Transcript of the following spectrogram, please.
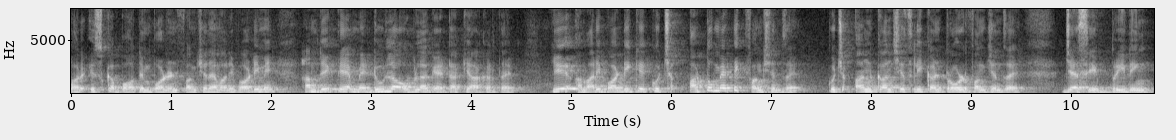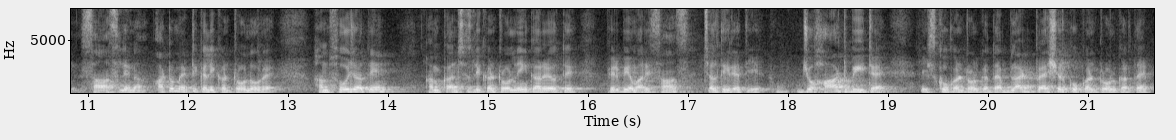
और इसका बहुत इंपॉर्टेंट फ़ंक्शन है हमारी बॉडी में। हम देखते हैं, मेडूला उबला गैटा क्या करता है। ये हमारी बॉडी के कुछ ऑटोमेटिक फ़ंक्शंस हैं। कुछ अनकॉन्शियसली कंट्रोल्ड फ़ंक्शंस हैं, जैसे ब्रीदिंग सांस लेना ऑटोमेटिकली कंट्रोल हो रहा है। हम सो जाते हैं, हम कॉन्शियसली कंट्रोल नहीं कर रहे होते, फिर भी हमारी सांस चलती रहती है। जो हार्ट बीट है, इसको कंट्रोल करता है ब्लड प्रेशर को कंट्रोल करता है।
